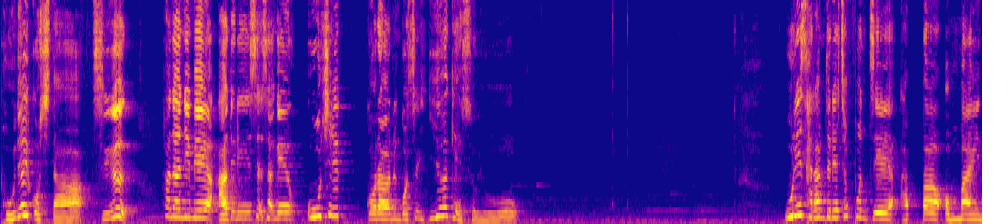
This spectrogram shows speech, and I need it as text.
보낼 것이다. 즉, 하나님의 아들이 세상에 오실 거라는 것을 이야기했어요. 우리 사람들의 첫 번째 아빠, 엄마인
